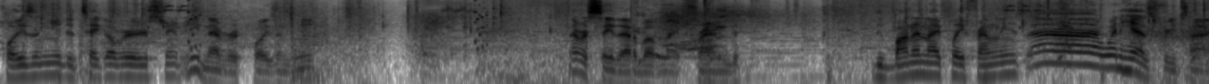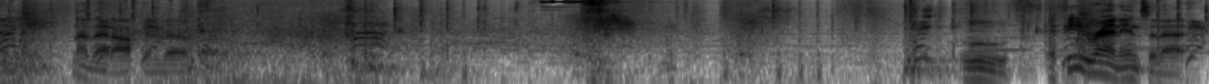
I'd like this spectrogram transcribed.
poison you to take over your stream? He never poisoned me. Never say that about my friend. Do Bond and I play friendlies? Ah, when he has free time. Not that often, though. Ooh, if he ran into that.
